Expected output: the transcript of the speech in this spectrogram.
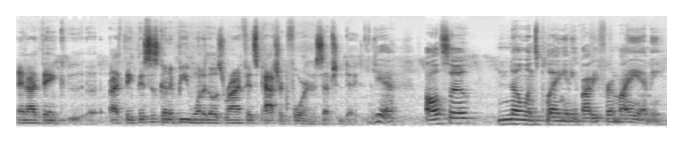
and I think uh, I think this is going to be one of those Ryan Fitzpatrick four interception days. Yeah. Also, no one's playing anybody from Miami.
